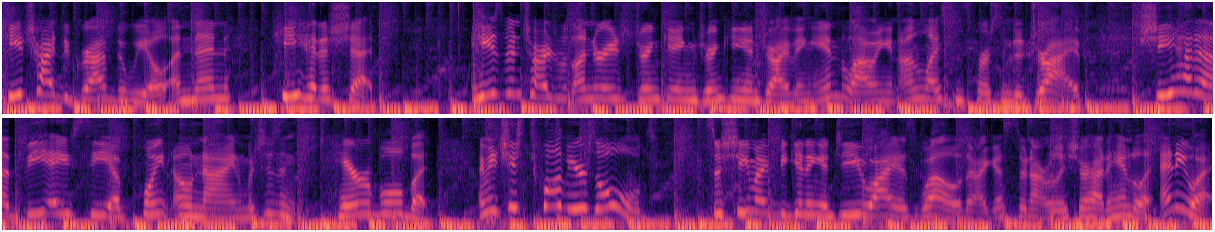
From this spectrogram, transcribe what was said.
He tried to grab the wheel, and then he hit a shed. He's been charged with underage drinking, drinking and driving, and allowing an unlicensed person to drive. She had a BAC of 0.09, which isn't terrible, but I mean, she's 12 years old. So she might be getting a DUI as well. I guess they're not really sure how to handle it. Anyway,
